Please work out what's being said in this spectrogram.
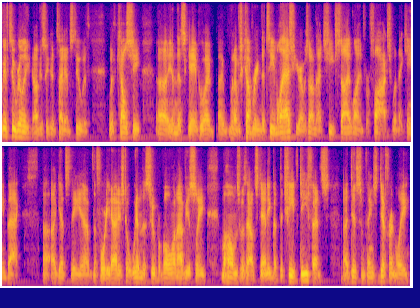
We have two really obviously good tight ends too with with Kelce uh, in this game, who I, I, when I was covering the team last year, I was on that Chiefs sideline for Fox when they came back uh, against the uh, the 49ers to win the Super Bowl. And obviously, Mahomes was outstanding, but the Chief defense uh, did some things differently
